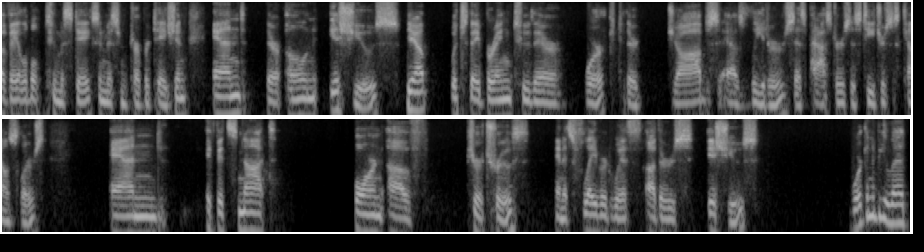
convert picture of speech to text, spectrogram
available to mistakes and misinterpretation and their own issues, yep which they bring to their work, to their jobs as leaders, as pastors, as teachers, as counselors. And if it's not born of pure truth and it's flavored with others' issues, we're going to be led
